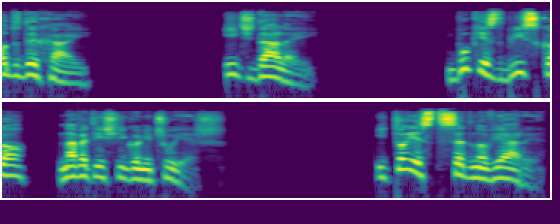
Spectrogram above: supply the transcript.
Oddychaj. Idź dalej. Bóg jest blisko, nawet jeśli go nie czujesz. I to jest sedno wiary.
